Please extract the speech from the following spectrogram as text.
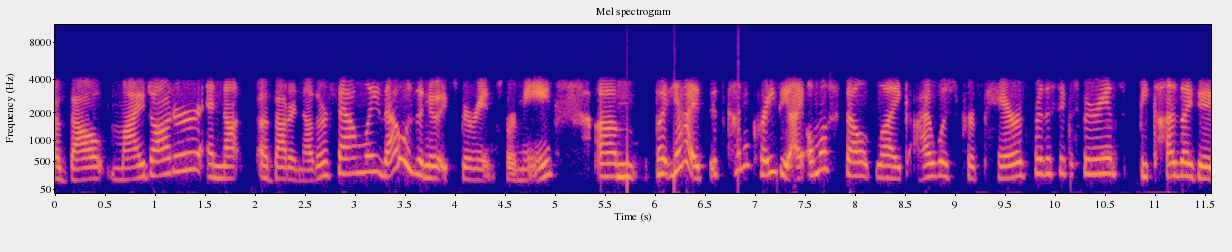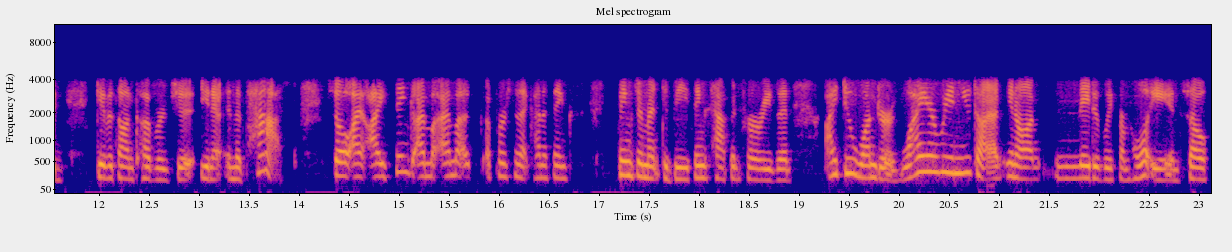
about my daughter and not about another family. That was a new experience for me. Um, but yeah, it's, it's kind of crazy. I almost felt like I was prepared for this experience because I did Giveathon coverage, you know, in the past. So I, I think I'm, I'm a, a person that kind of thinks things are meant to be, things happen for a reason. I do wonder why are we in Utah? You know, I'm natively from Hawaii, and so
